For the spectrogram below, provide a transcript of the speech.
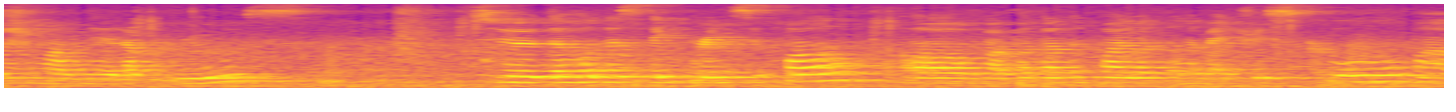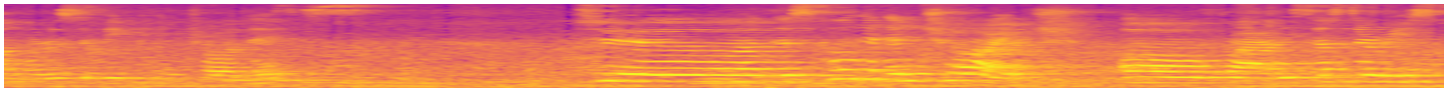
much, Ma'am Nela Cruz. To the holistic principal of Patanon Pilot Elementary School, Ma'am Rosavic Controles. To the school head in charge of uh, disaster risk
